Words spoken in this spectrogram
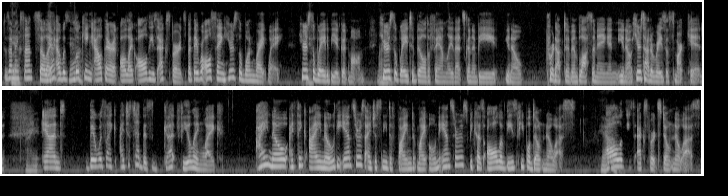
Does that yeah. make sense? So like yeah, I was yeah. looking out there at all like all these experts, but they were all saying here's the one right way. Here's the way to be a good mom. Right. Here's the way to build a family that's going to be, you know, productive and blossoming and you know here's how to raise a smart kid right. and there was like i just had this gut feeling like i know i think i know the answers i just need to find my own answers because all of these people don't know us yeah. All of these experts don't know us.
